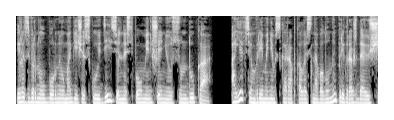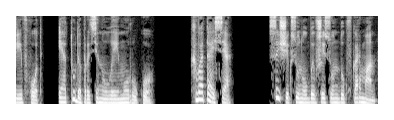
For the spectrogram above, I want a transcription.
и развернул бурную магическую деятельность по уменьшению сундука, а я тем временем вскарабкалась на валуны, преграждающие вход, и оттуда протянула ему руку. «Хватайся!» Сыщик сунул бывший сундук в карман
